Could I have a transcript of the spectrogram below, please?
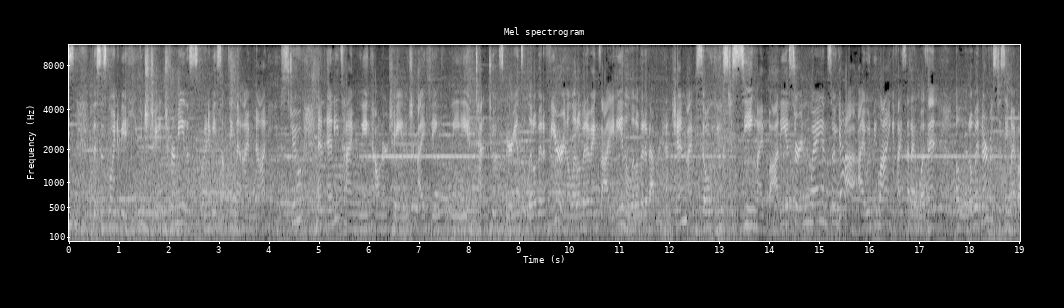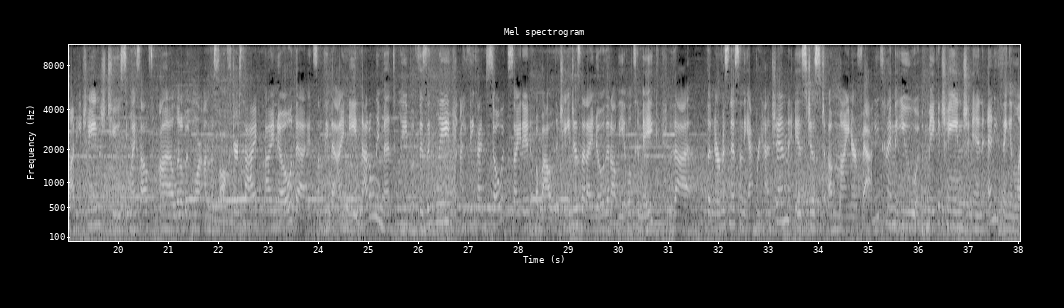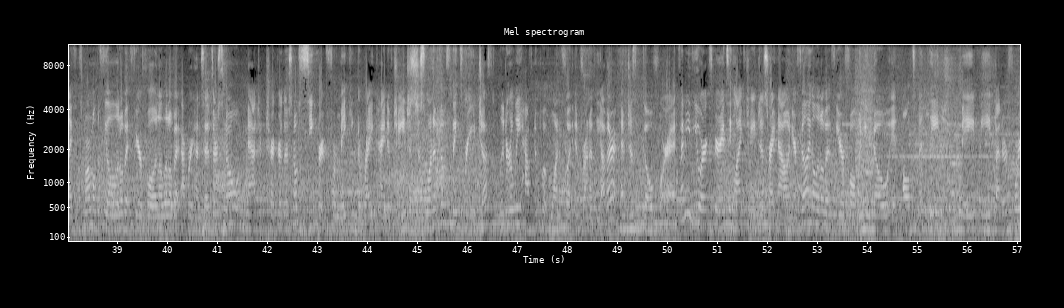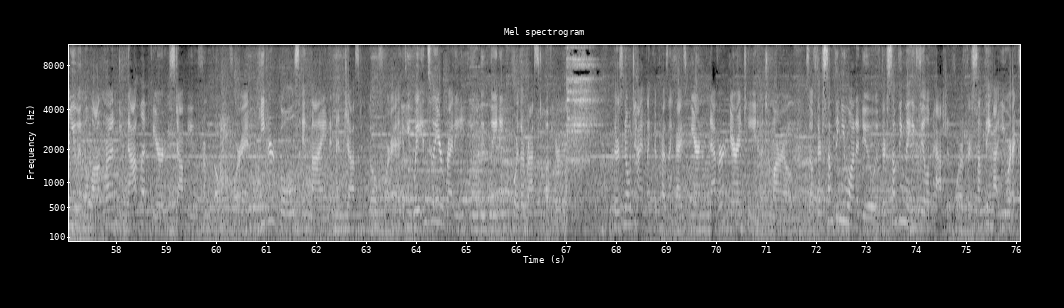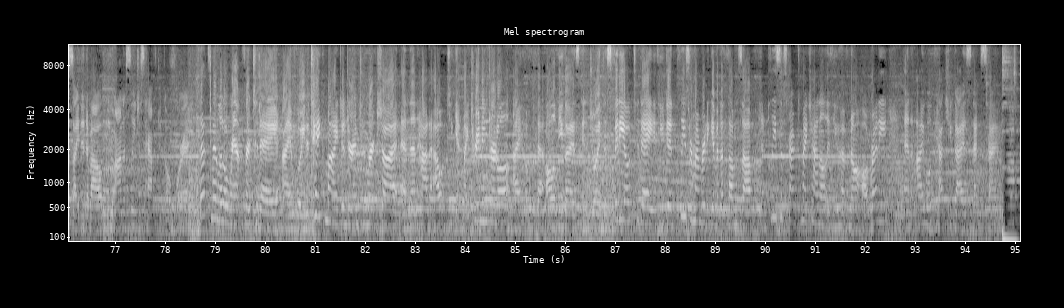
This is going to be a huge change for me. This is going to be something that I'm not used to. And anytime we encounter change, I think we tend to experience a little bit of fear and a little bit of anxiety and a little bit of apprehension. I'm so used to seeing my body a certain way. And so yeah, I would be lying if I said I wasn't a little bit nervous to see my body change, to see myself uh, a little bit more on the softer side. I know that it's something that I need not only mentally but physically. I think I'm so excited about the changes that I know that I'll be able to make that the nervousness and the apprehension is just a minor fact. Anytime that you make a change in anything in life, it's normal to feel a little bit fearful and a little bit apprehensive. There's no magic trick or there's no secret for making the right kind of change. It's just one of those things where you just literally have to put one foot in front of the other and just go for it. If any of you are experiencing life changes right now and you're feeling a little bit fearful when you know it ultimately may be better for you in the long run, do not let fear stop you from going for it. Keep your goals in mind and just go for it. If you wait until you're ready, you will be waiting for the rest of your life. There's no time like the present, guys. We are never guaranteed a tomorrow. So if there's something you want to do, if there's something that you feel a passion for, if there's something that you are excited about, you honestly just have to go for it. That's my little rant for today. I am going to take my ginger and turmeric shot and then head out to get my training journal. I hope that all of you guys enjoyed this video today. If you did, please remember to give it a thumbs up and please subscribe to my channel if you have not already and I will catch you guys next time.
